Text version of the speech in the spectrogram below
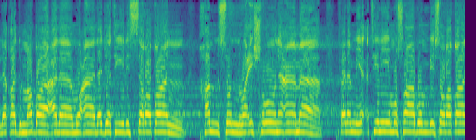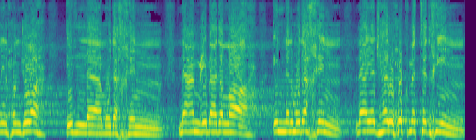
لقد مضى على معالجتي للسرطان خمس وعشرون عاما فلم يأتني مصاب بسرطان الحنجرة إلا مدخن. نعم عباد الله إن المدخن لا يجهل حكم التدخين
